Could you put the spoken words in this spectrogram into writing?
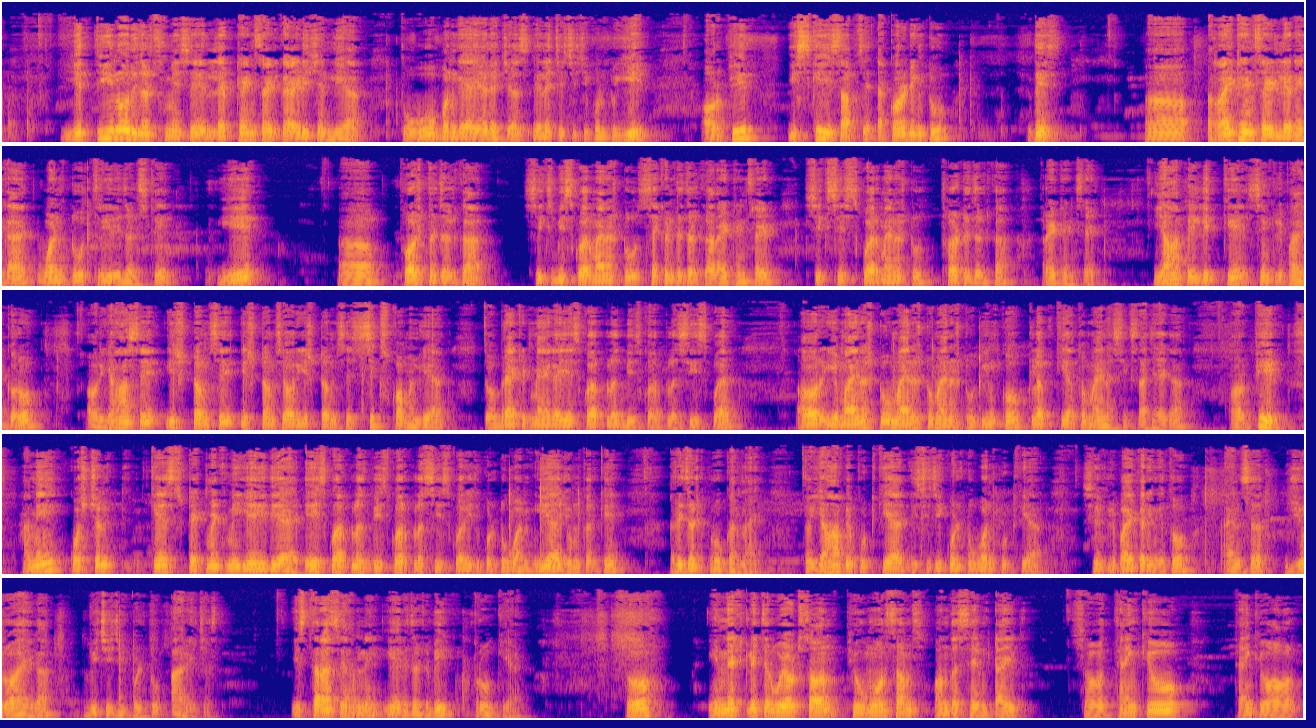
ये तीनों रिज़ल्ट में से लेफ़्ट हैंड साइड का एडिशन लिया तो वो बन गया L H S L H S is equal to ये। और फिर इसके हिसाब से according to this right hand side लेने का है वन टू थ्री रिज़ल्ट के ये फ़र्स्ट uh, रिज़ल्ट का six b square minus two, second result का right hand side six c square minus two, third result का राइट हैंड साइड यहाँ पे लिख के सिंप्लीफाई करो और यहाँ से इस टर्म से, इस टर्म से और इस टर्म से सिक्स कॉमन लिया। तो ब्रैकेट में आएगा a square plus b square plus c square और ये minus two minus two minus two, इनको क्लब किया तो माइनस सिक्स आ जाएगा। और फिर हमें क्वेश्चन के स्टेटमेंट में यही दिया है, a square plus b square plus c square is equal to one. ये एज्यूम करके रिज़ल्ट प्रूव करना है। तो यहाँ पे पुट किया this is equal to one put किया सिंप्लीफाई करेंगे तो आंसर ज़ीरो आएगा which is equal to R H S इस तरह से हमने ये रिज़ल्ट भी प्रूव किया। तो in next lecture we out solve few more sums on the same type so thank you thank you all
